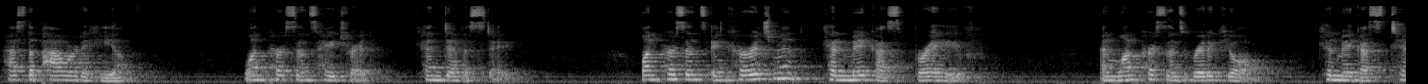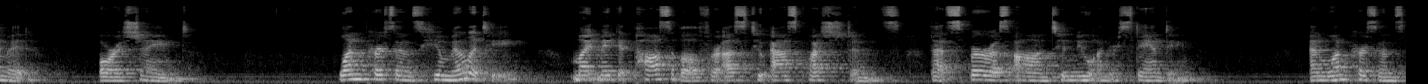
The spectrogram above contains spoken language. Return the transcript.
has the power to heal. One person's hatred can devastate. One person's encouragement can make us brave. And one person's ridicule can make us timid or ashamed. One person's humility might make it possible for us to ask questions that spur us on to new understanding. And one person's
